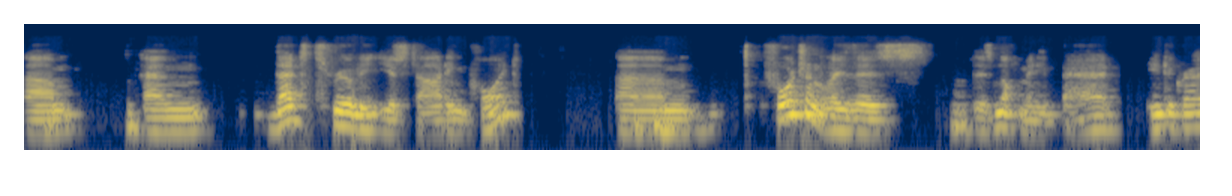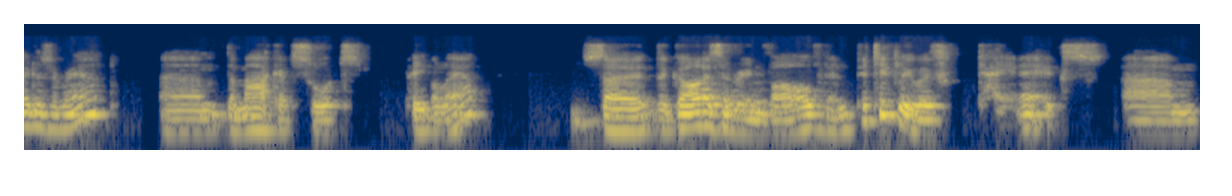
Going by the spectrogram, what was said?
Um, and that's really your starting point. Um, fortunately, there's, there's not many bad integrators around. Um, the market sorts people out. So the guys that are involved, and particularly with KNX, um,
